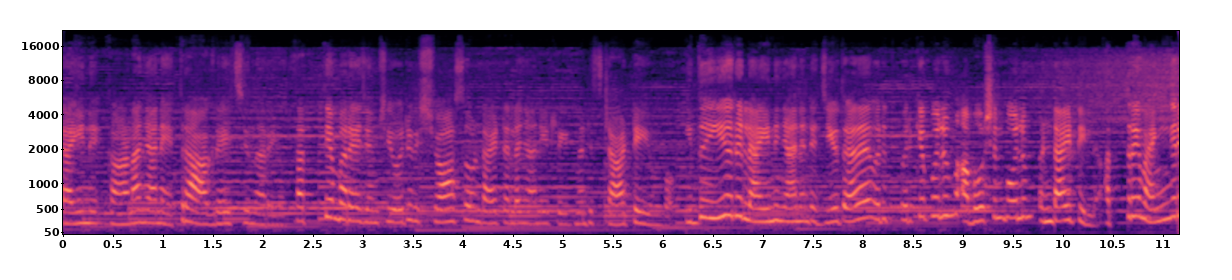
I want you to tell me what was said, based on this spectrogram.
ലൈന് കാണാൻ ഞാൻ എത്ര ആഗ്രഹിച്ചെന്നറിയോ? സത്യം പറയാ ജംഷി ഒരു വിശ്വാസം ഉണ്ടായിട്ടല്ല ഞാൻ ഈ ട്രീറ്റ്മെന്റ് സ്റ്റാർട്ട് ചെയ്യുമ്പോൾ ഇത് ഈ ഒരു ലൈന് ഞാൻ എന്റെ ജീവിതത്തിൽ അതായത് ഒരു ഒരിക്കൽ പോലും അബോഷൻ പോലും ഉണ്ടായിട്ടില്ല. അത്രയും ഭയങ്കര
